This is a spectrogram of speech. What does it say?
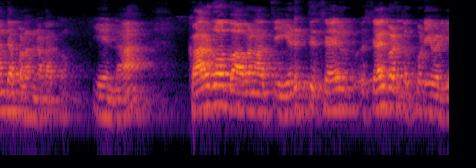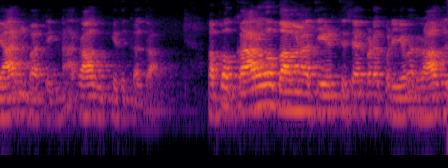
அந்த பலன் நடக்கும். ஏன்னா கார்கோ பாவனாத்தை எடுத்து செயல் செயல்படுத்தக்கூடியவர் யாருன்னு பார்த்தீங்கன்னா ராகு கேதுக்கள் தான். அப்போ காரகோ பாவனாத்தை எடுத்து செயல்படக்கூடியவர் ராகு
